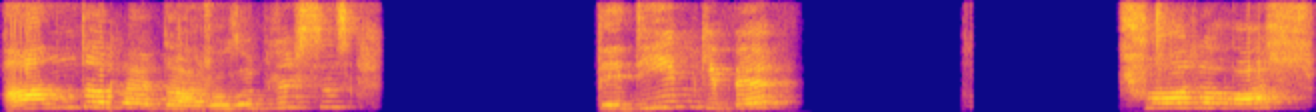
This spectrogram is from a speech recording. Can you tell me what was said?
anında haberdar olabilirsiniz. Dediğim gibi şu aralar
